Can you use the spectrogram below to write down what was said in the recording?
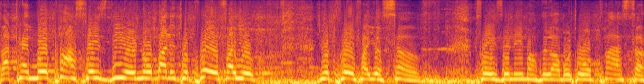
That time no pastor is there, nobody to pray for you. You pray for yourself. Praise the name of the Lord. But our pastor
